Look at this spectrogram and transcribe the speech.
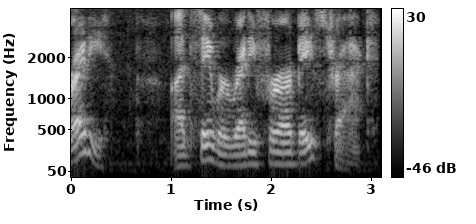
Alrighty, I'd say we're ready for our bass track.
